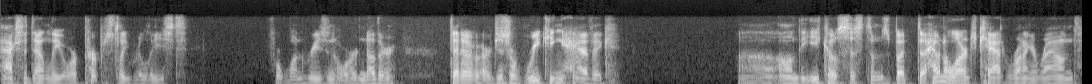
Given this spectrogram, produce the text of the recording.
accidentally or purposely released for one reason or another that are just wreaking havoc uh, on the ecosystems. But uh, having a large cat running around,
